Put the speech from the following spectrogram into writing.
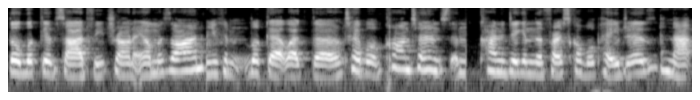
the look inside feature on Amazon. You can look at like the table of contents and kind of dig in the first couple pages, and that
